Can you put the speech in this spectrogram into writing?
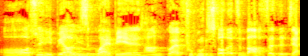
哦，所以你不要一直怪别人，好像怪父母说怎么把我生成这样，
